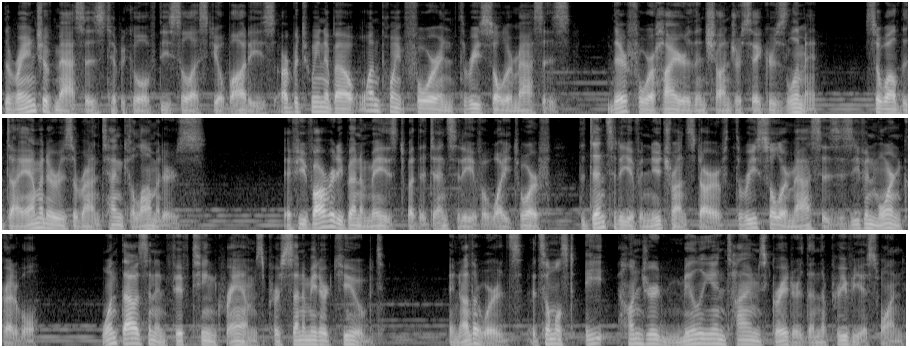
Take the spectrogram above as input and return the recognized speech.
The range of masses typical of these celestial bodies are between about 1.4 and 3 solar masses, therefore higher than Chandrasekhar's limit, so while the diameter is around 10 kilometers. If you've already been amazed by the density of a white dwarf, the density of a neutron star of 3 solar masses is even more incredible 1,015 grams per centimeter cubed. In other words, it's almost 800 million times greater than the previous one.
